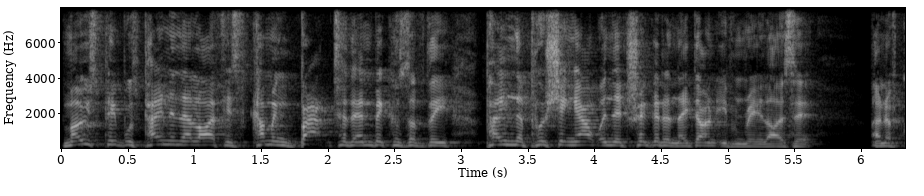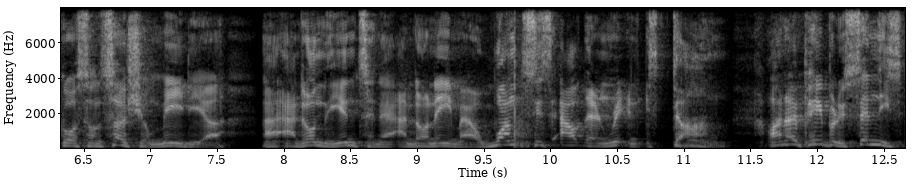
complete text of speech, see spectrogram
Most people's pain in their life is coming back to them because of the pain they're pushing out when they're triggered and they don't even realize it. And of course, on social media uh, and on the internet and on email, once it's out there and written, it's done. I know people who send these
